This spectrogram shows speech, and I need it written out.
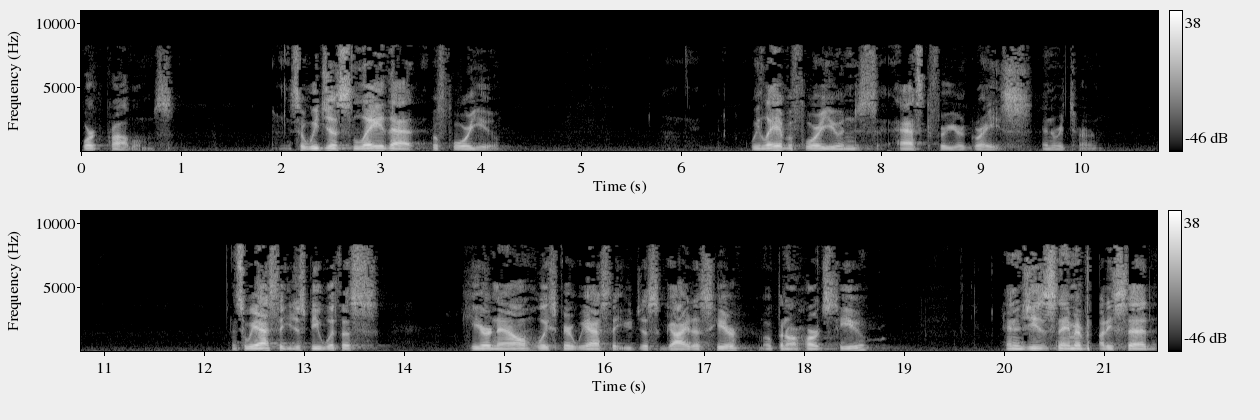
work problems. So we just lay that before you. We lay it before you and just ask for your grace in return. And so we ask that you just be with us here now. Holy Spirit, we ask that you just guide us here, open our hearts to you. And in Jesus' name, everybody said,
